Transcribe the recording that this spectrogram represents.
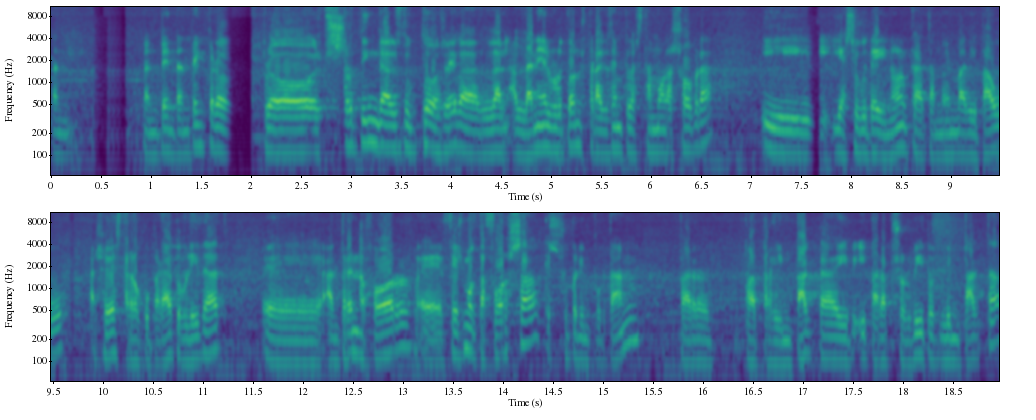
t'entenc, t'entenc, però, però sort tinc dels doctors, eh? el Daniel Brutons, per exemple, està molt a sobre i, i ha sigut ell, no?, el que també em va dir, Pau, això ja està recuperat, oblida't, eh, entrena fort, eh, fes molta força, que és superimportant per, per, per l'impacte i, i per absorbir tot l'impacte,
